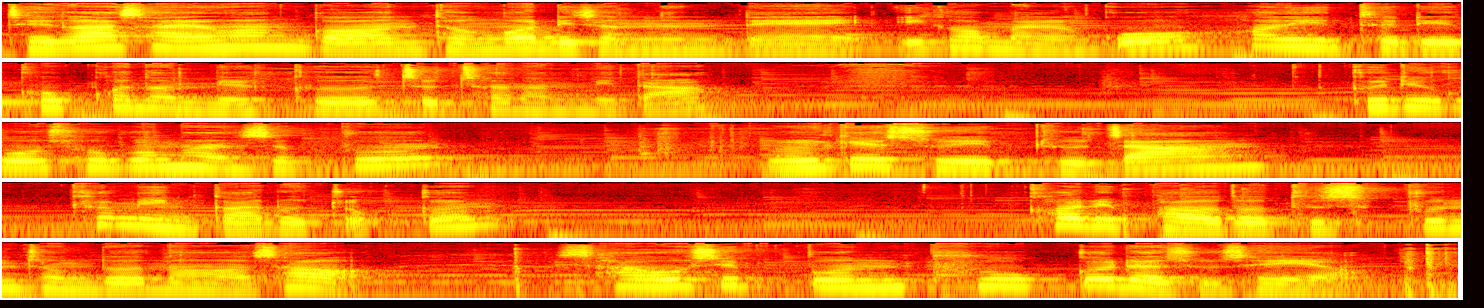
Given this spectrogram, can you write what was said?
제가 사용한 건 덩어리 졌는데 이거 말고 허니트리 코코넛 밀크 추천합니다. 그리고 소금 한 스푼, 물개수잎 2장, 큐민 가루 조금, 커리 파우더 2스푼 정도 넣어서 4, 50분 푹 끓여주세요.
